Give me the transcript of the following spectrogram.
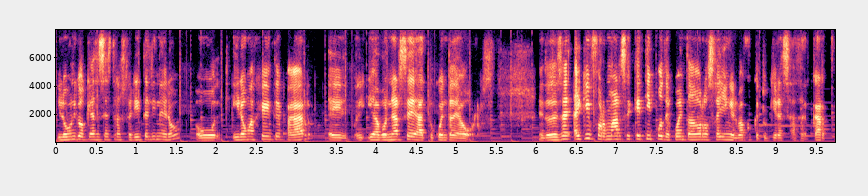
Y lo único que haces es transferirte el dinero o ir a un agente, pagar eh, y abonarse a tu cuenta de ahorros. Entonces hay que informarse qué tipo de cuenta de ahorros hay en el banco que tú quieras acercarte.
